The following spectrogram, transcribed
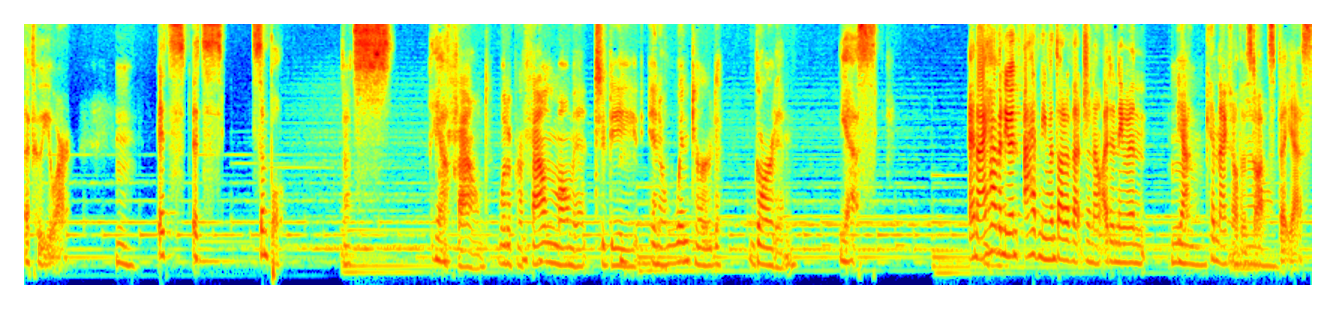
of who you are. Hmm. It's it's simple. That's yeah. profound. What a profound mm-hmm. moment to be in a wintered garden. Yes. And I haven't even I hadn't even thought of that, Janell. I didn't even mm, yeah, connect all those dots. But yes.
